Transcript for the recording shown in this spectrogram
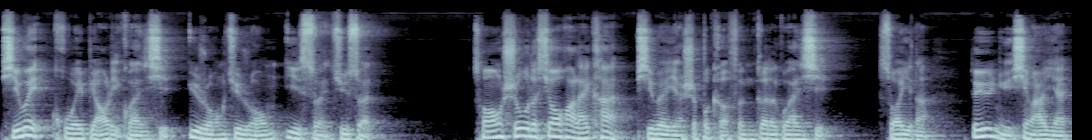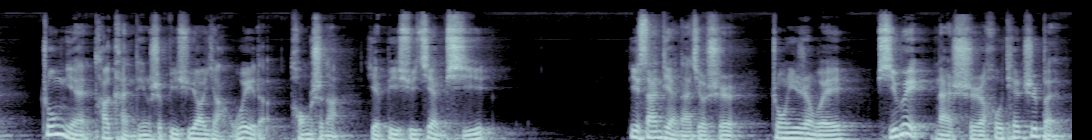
脾胃互为表里关系，遇荣俱荣，易损俱损。从食物的消化来看，脾胃也是不可分割的关系。所以呢，对于女性而言，中年他肯定是必须要养胃的，同时呢也必须健脾。第三点呢，就是中医认为脾胃乃是后天之本，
